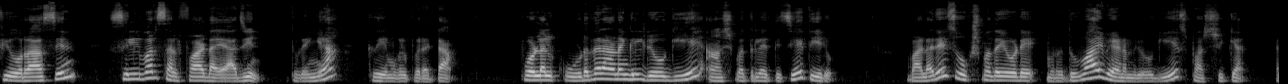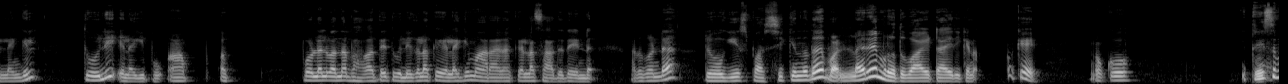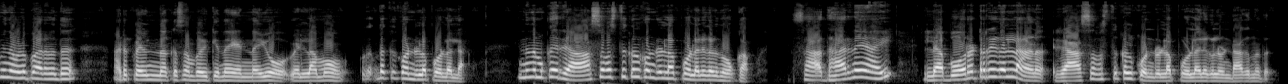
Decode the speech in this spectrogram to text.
ഫ്യൂറാസിൻ സിൽവർ സൾഫ ഡയാജിൻ തുടങ്ങിയ ക്രീമുകൾ പുരട്ടാം. പൊള്ളൽ കൂടുതലാണെങ്കിൽ രോഗിയെ ആശുപത്രിയിൽ എത്തിച്ചേ തീരൂ. വളരെ സൂക്ഷ്മതയോടെ മൃദുവായി വേണം രോഗിയെ സ്പർശിക്കാൻ. അല്ലെങ്കിൽ തൊലി ഇളകിപ്പോവും. ആ പൊള്ളൽ വന്ന ഭാഗത്തെ തൊലികളൊക്കെ ഇളകി മാറാനൊക്കെയുള്ള സാധ്യതയുണ്ട്. അതുകൊണ്ട് രോഗിയെ സ്പർശിക്കുന്നത് വളരെ മൃദുവായിട്ടായിരിക്കണം. ഓക്കെ? നോക്കൂ. ഇത്രയും സമയം നമ്മൾ പറഞ്ഞത് അടുക്കളയിൽ നിന്നൊക്കെ സംഭവിക്കുന്ന എണ്ണയോ വെള്ളമോ ഇതൊക്കെ കൊണ്ടുള്ള പൊള്ളല. ഇനി നമുക്ക് രാസവസ്തുക്കൾ കൊണ്ടുള്ള പൊള്ളലുകൾ നോക്കാം. സാധാരണയായി ലബോറട്ടറികളിലാണ് രാസവസ്തുക്കൾ കൊണ്ടുള്ള പൊള്ളലുകൾ ഉണ്ടാകുന്നത്.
